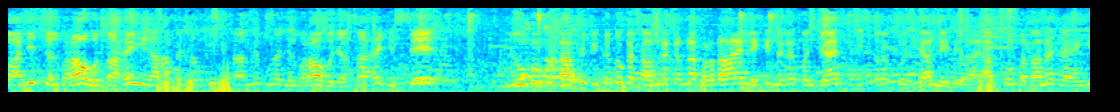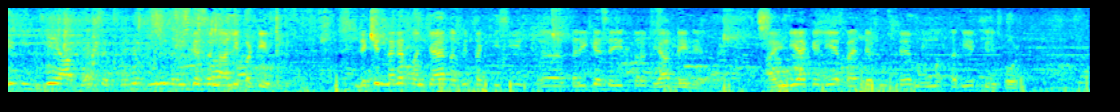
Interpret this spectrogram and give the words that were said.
पानी जलभराव होता है ये यहाँ पे चौकी के सामने पूरा जलभराव हो जाता है जिससे लोगों को काफ़ी दिक्कतों का सामना करना पड़ रहा है, लेकिन नगर पंचायत इस तरफ़ कोई ध्यान नहीं दे रहा है। आपको हम बताना चाहेंगे कि ये आप देख सकते हैं, पूरी तरीके से नाली पटी हुई है, लेकिन नगर पंचायत अभी तक किसी तरीके से इस तरफ़ ध्यान नहीं दे रहा है। आई इंडिया के लिए पहले पूछे मोहम्मद कदीर की report.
